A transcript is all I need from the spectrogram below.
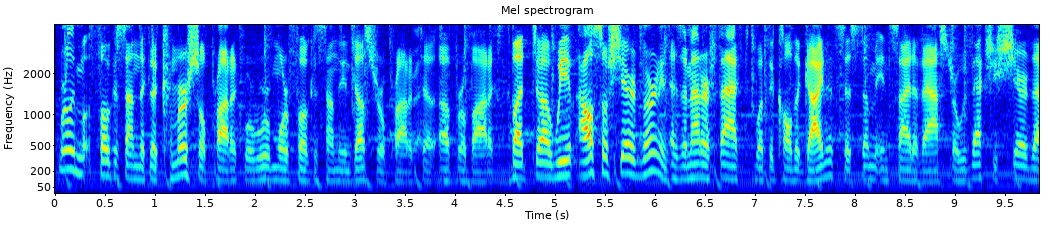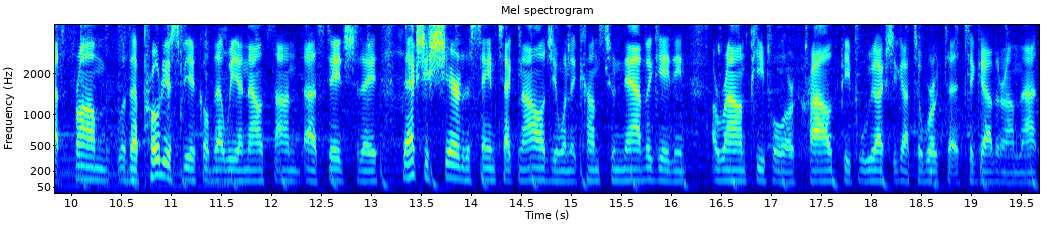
I'm really focused on the, the, commercial product where we're more focused on the industrial product right. of robotics. But uh, we've also shared learning. As a matter of fact, what they call the guidance system inside of Astro, we've actually shared that from the Proteus vehicle that we announced on uh, stage today, they actually share the same technology when it comes to navigating around people or crowd people. We actually got to work to, together on that.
